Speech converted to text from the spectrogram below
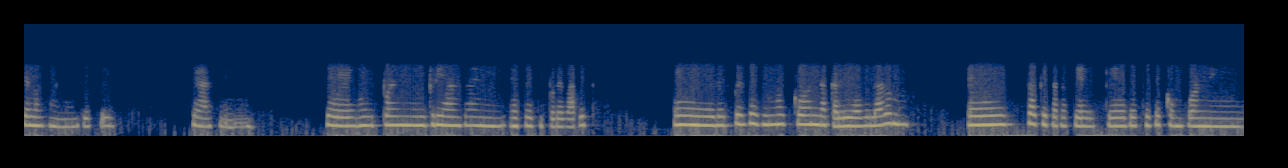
que normalmente se, se hacen se ponen en crianza en ese tipo de barricas. Eh, después seguimos con la calidad del aroma. ¿Esto que se refiere? Que ¿De qué se compone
